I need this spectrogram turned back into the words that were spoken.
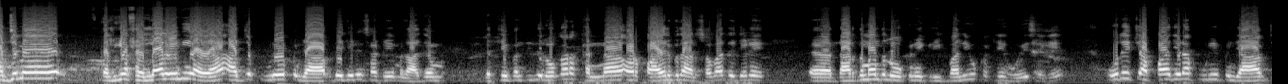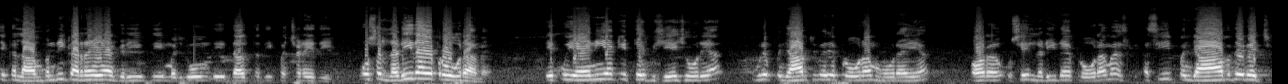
ਅੱਜ ਮੈਂ ਕੱਲੀਆਂ ਫੈਲਾਂ ਲਈ ਨਹੀਂ ਆਇਆ। ਅੱਜ ਪੂਰੇ ਪੰਜਾਬ ਦੇ ਜਿਹੜੇ ਸਾਡੇ ਮੁਲਾਜ਼ਮ ਜਥੇਬੰਦੀ ਦੇ ਲੋਕ ਆ ਔਰ ਖੰਨਾ ਔਰ ਪਾਇਲ ਵਿਧਾਨ ਸਭਾ ਦੇ ਜਿਹੜੇ ਦਰਦਮੰਦ ਲੋਕ ਨੇ ਗਰੀਬਾਂ ਲਈ ਉਹ ਇਕੱਠੇ ਹੋਏ ਸੀਗੇ। ਉਹਦੇ ਚ ਆਪਾਂ ਜਿਹੜਾ ਪੂਰੇ ਪੰਜਾਬ 'ਚ ਇੱਕ ਲਾਮਬੰਦੀ ਕਰ ਰਹੇ ਆ ਗਰੀਬ ਦੀ ਮਜਲੂਮ ਦੀ ਦਲਿਤ ਦੀ ਪਛੜੇ ਦੀ ਉਸ ਲੜੀ ਦਾ ਇਹ ਪ੍ਰੋਗਰਾਮ ਹੈ। ਇਹ ਕੋਈ ਐ ਨਹੀਂ ਹੈ ਕਿ ਇੱਥੇ ਵਿਸ਼ੇਸ਼ ਹੋ ਰਿਹਾ, ਪੂਰੇ ਪੰਜਾਬ 'ਚ ਮੇਰੇ ਪ੍ਰੋਗਰਾਮ ਹੋ ਰਹੇ ਆ ਔਰ ਉਸੇ ਲੜੀ ਦਾ ਇਹ ਪ੍ਰੋਗਰਾਮ ਹੈ ਅਸੀਂ ਪੰਜਾਬ ਦੇ ਵਿੱਚ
